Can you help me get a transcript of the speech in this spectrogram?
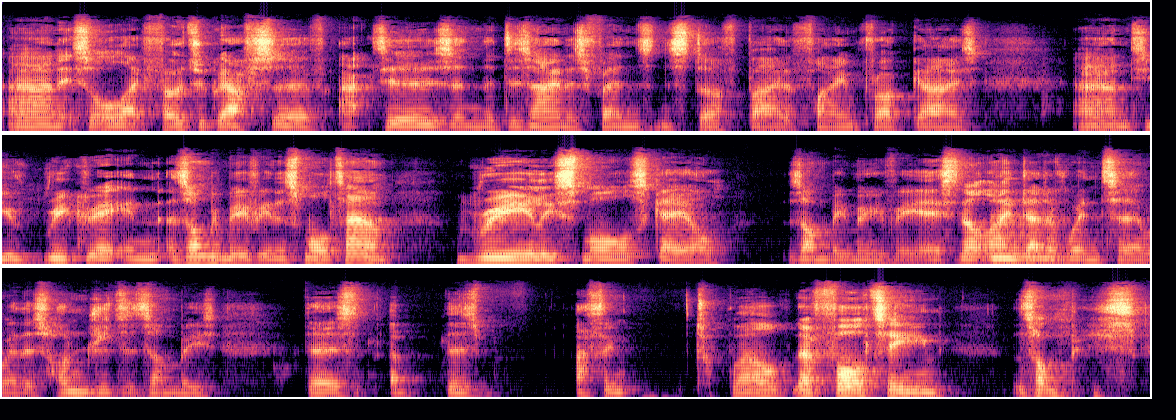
and it's all like photographs of actors and the designers' friends and stuff by the Flying Frog guys, and you're recreating a zombie movie in a small town, really small scale zombie movie. It's not like Dead of hmm. Winter where there's hundreds of zombies. There's a, there's I think 12 no 14 zombies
